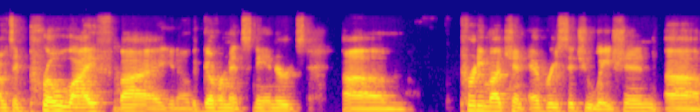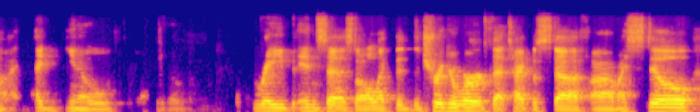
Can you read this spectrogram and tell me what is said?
I would say pro life by you know the government standards. Um, pretty much in every situation. Um, I, I you know rape, incest, all like the, the trigger words, that type of stuff. Um, I still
